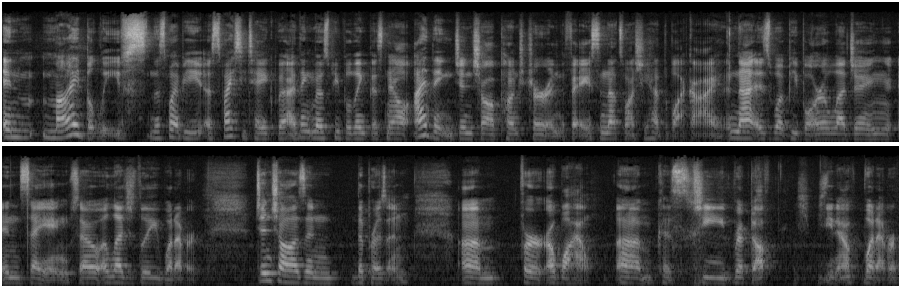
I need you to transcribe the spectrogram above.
in my beliefs, this might be a spicy take, but I think most people think this now. I think Jen Shah punched her in the face, and that's why she had the black eye, and that is what people are alleging and saying. So allegedly, whatever. Jen Shah is in the prison um, for a while because she ripped off you know, whatever.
